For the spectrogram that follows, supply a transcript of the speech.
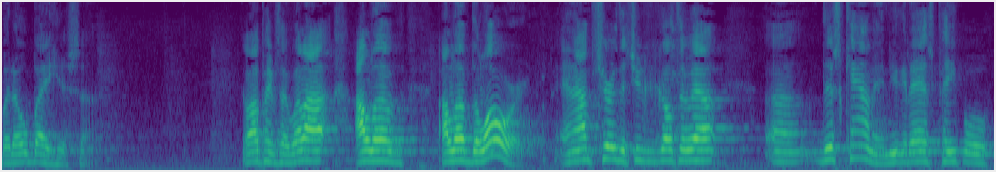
but obey his son. A lot of people say, Well, I, I, love, I love the Lord. And I'm sure that you could go throughout uh, this county and you could ask people,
